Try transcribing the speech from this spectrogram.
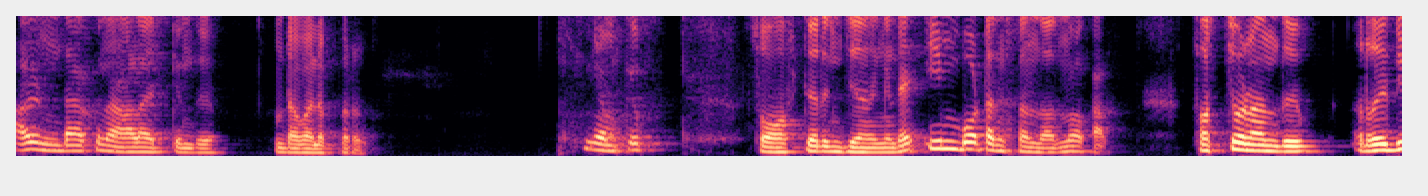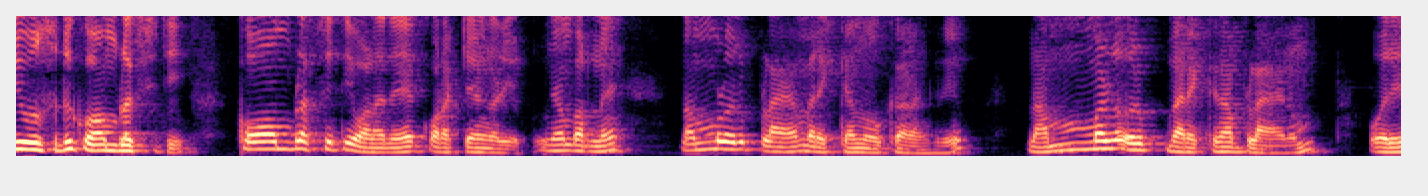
അത് ഉണ്ടാക്കുന്ന ആളായിരിക്കും എന്ത്? ഡെവലപ്പർ നമുക്ക് സോഫ്റ്റ്വെയർ എഞ്ചിനീയറിങ്ങിന്റെ ഇമ്പോർട്ടൻസ് എന്താണെന്ന് നോക്കാം. ഫസ്റ്റ് വൺ എന്ത്? റെഡ്യൂസ്ഡ് കോംപ്ലക്സിറ്റി കോംപ്ലക്സിറ്റി വളരെ കുറയ്ക്കാൻ കഴിയും. ഞാൻ പറഞ്ഞേ നമ്മളൊരു പ്ലാൻ വരയ്ക്കാൻ നോക്കുകയാണെങ്കിൽ നമ്മൾ ഒരു വരയ്ക്കുന്ന പ്ലാനും ഒരു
